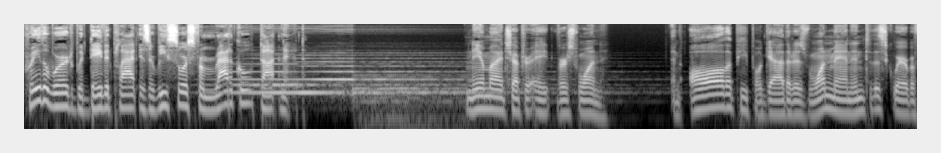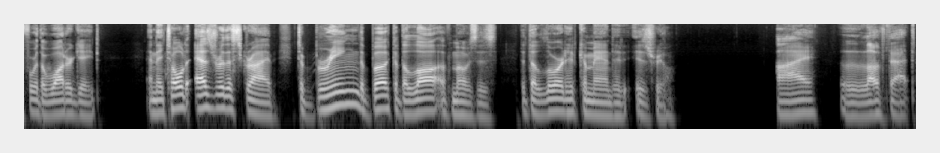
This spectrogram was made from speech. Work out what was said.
Pray the Word with David Platt is a resource from radical.net. Nehemiah chapter 8, verse 1. And all the people gathered as one man into the square before the water gate. And they told Ezra the scribe to bring the book of the law of Moses that the Lord had commanded Israel. I love that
